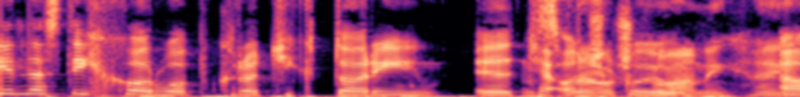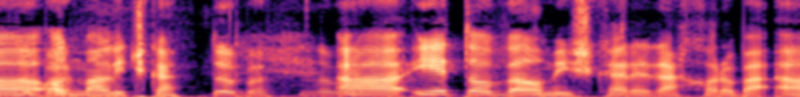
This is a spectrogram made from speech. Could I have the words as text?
jedna z tých chorôb, proti ktorým e, ťa Sme očkujú hej, dobre. od malička. Dobre, dobre. A je to veľmi škaredá choroba. A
